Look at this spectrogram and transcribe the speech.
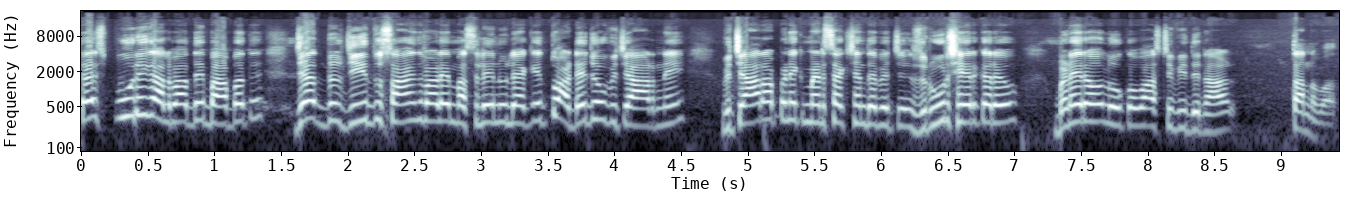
ਤਾਂ ਇਸ ਪੂਰੀ ਗੱਲਬਾਤ ਦੇ ਬਾਬਤ ਜਦ ਦਲਜੀਤ ਦੋਸਾਂਝ ਵਾਲੇ ਮਸਲੇ ਨੂੰ ਲੈ ਕੇ ਤੁਹਾਡੇ ਜੋ ਵਿਚਾਰ ਨੇ, ਵਿਚਾਰ ਆਪਣੇ ਕਮੈਂਟ ਸੈਕਸ਼ਨ ਦੇ ਵਿੱਚ ਜ਼ਰੂਰ ਸ਼ੇਅਰ ਕਰਿਓ। ਬਣੇ ਰਹੋ ਲੋਕੋਵਾਸ ਟੀਵੀ ਦੇ ਨਾਲ। ਧੰਨਵਾਦ।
